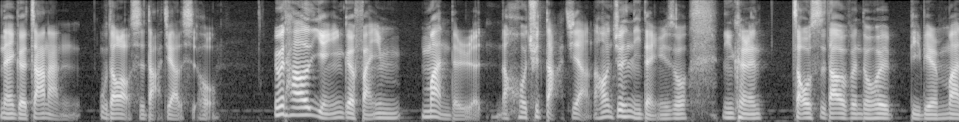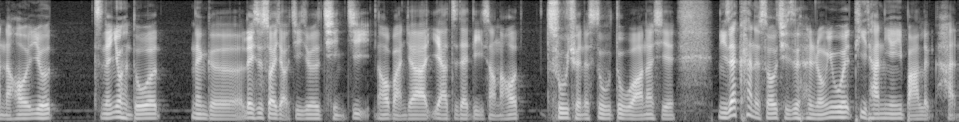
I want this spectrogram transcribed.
那个渣男舞蹈老师打架的时候，因为他要演一个反应慢的人，然后去打架，然后就是你等于说你可能招式大部分都会比别人慢，然后又只能用很多。那个类似摔跤技就是擒技，然后把人家压制在地上，然后出拳的速度啊那些，你在看的时候其实很容易会替他捏一把冷汗，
